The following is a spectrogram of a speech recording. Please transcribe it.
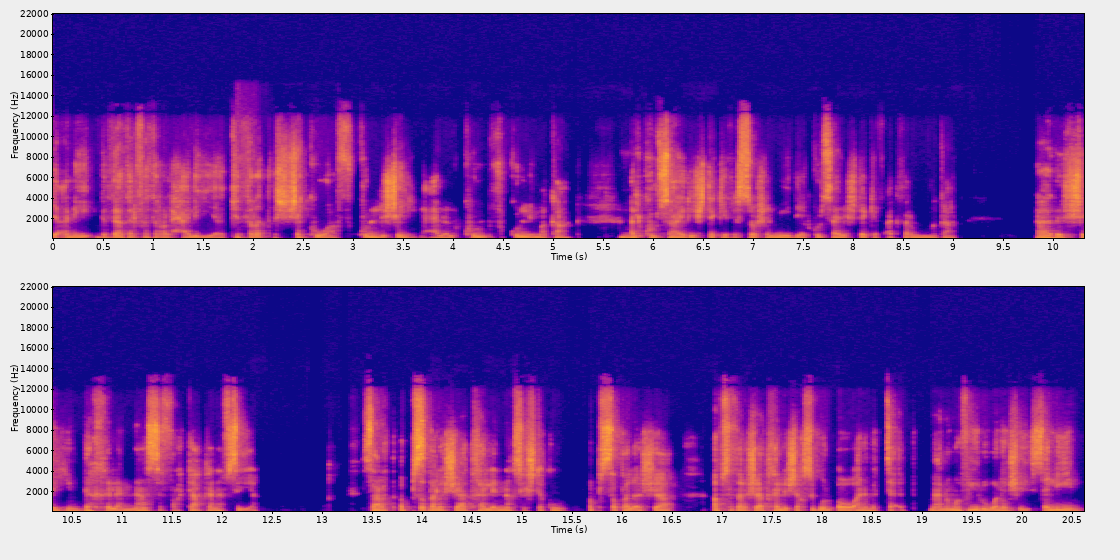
يعني بالذات الفترة الحالية كثرة الشكوى في كل شيء على الكل في كل مكان. الكل صاير يشتكي في ال social media الكل صاير يشتكي في أكثر من مكان. هذا الشيء مدخل الناس في ركاكة نفسية. صارت أبسط الأشياء تخلي الناس يشتكون. أبسط الأشياء أبسط الأشياء تخلي الشخص يقول أوه أنا مكتئب. مع إنه ما في له ولا شيء سليم.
